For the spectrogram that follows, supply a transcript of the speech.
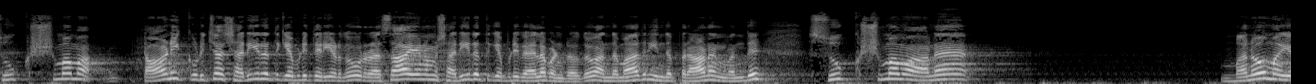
சூக்மமா டானிக் குடிச்சா சரீரத்துக்கு எப்படி தெரியறதோ ரசாயனம் சரீரத்துக்கு எப்படி வேலை பண்றதோ அந்த மாதிரி இந்த பிராணன் வந்து சூக்மமான மனோமய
